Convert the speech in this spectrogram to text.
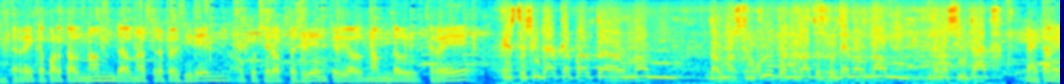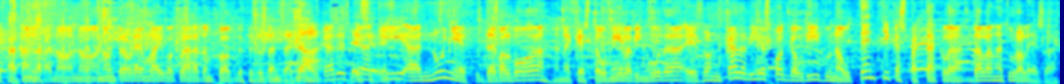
un carrer que porta el nom del nostre president, o potser el president que diu el nom del carrer. Aquesta ciutat que porta el nom del nostre club, on nosaltres portem el nom de la ciutat. Bé, tant li fa, tant li fa. No, no, no en traurem l'aigua clara tampoc després de tants anys. No, el cas és que aquí, a Núñez de Balboa, en aquesta humil avinguda, és on cada dia es pot gaudir d'un autèntic espectacle de la naturalesa.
